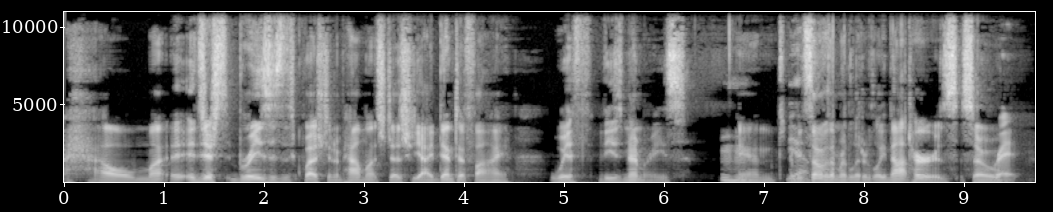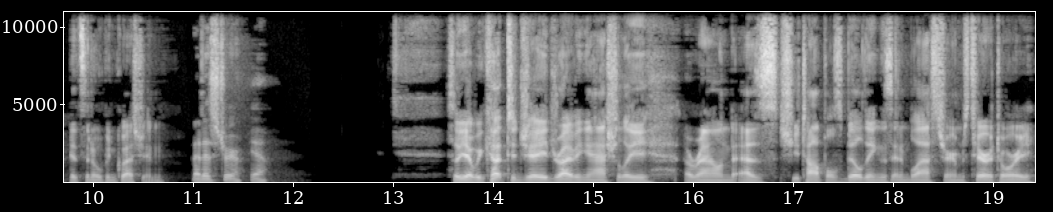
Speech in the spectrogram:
how much it just raises this question of how much does she identify with these memories? Mm-hmm. And I yeah. mean, some of them are literally not hers. So right. it's an open question. That is true. Yeah. So yeah, we cut to Jay driving Ashley around as she topples buildings in Blastgerm's territory,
